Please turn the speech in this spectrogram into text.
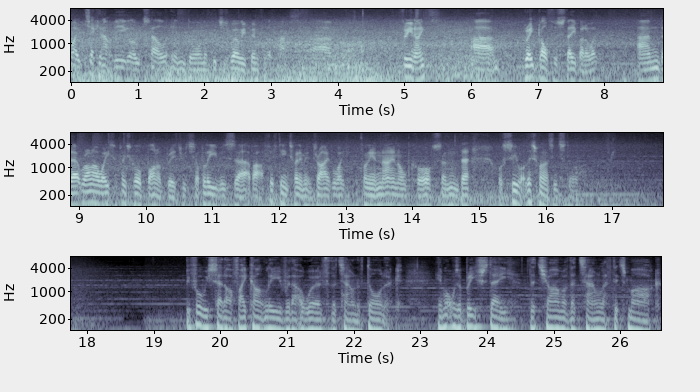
Right, checking out the Eagle Hotel in Dornoch, which is where we've been for the past um, three nights. Um, great golfers stay, by the way. And uh, we're on our way to a place called Bonar Bridge, which I believe is uh, about a 15-20 minute drive away. It's only a nine-hole course, and uh, we'll see what this one has in store. Before we set off, I can't leave without a word for the town of Dornoch. In what was a brief stay, the charm of the town left its mark,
